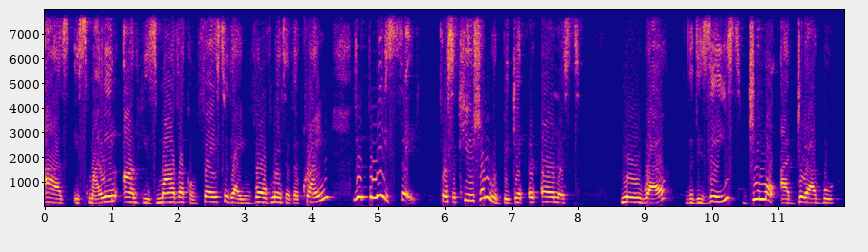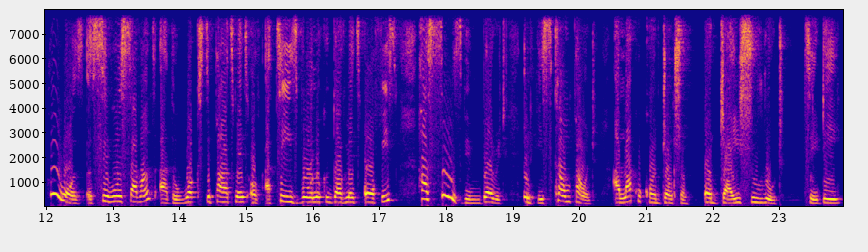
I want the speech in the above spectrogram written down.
As Ismail and his mother confessed to their involvement in the crime, the police say prosecution would begin in earnest. Meanwhile, the deceased, Jimo Adeagbo, who was a civil servant at the Works Department of Atisbo Local Government Office, has since been buried in his compound, Alakukon Junction, Ojaishu Road, today.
